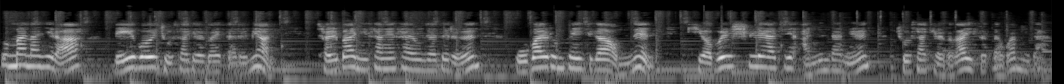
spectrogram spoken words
뿐만 아니라 네이버의 조사 결과에 따르면 절반 이상의 사용자들은 모바일 홈페이지가 없는 기업을 신뢰하지 않는다는 조사 결과가 있었다고 합니다.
